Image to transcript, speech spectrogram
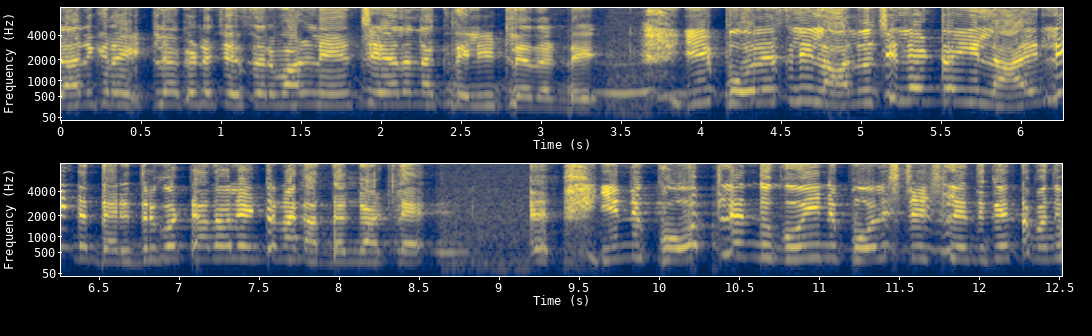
దానికి రైట్ లేకుండా చేశారు. వాళ్ళని ఏం చేయాలో నాకు తెలియట్లేదండి. ఈ పోలీసులు ఈ లాలూచీలు ఏంటో ఈ లాయర్లు ఏంటో దరిద్ర కొట్టేదవాళ్ళు ఏంటో నాకు అర్థం కావట్లే. ఇన్ని కోర్టులు ఎందుకు? ఇన్ని పోలీస్ స్టేషన్లు ఎందుకు? ఇంతమంది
